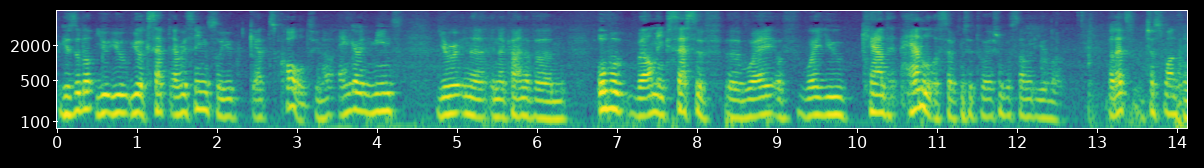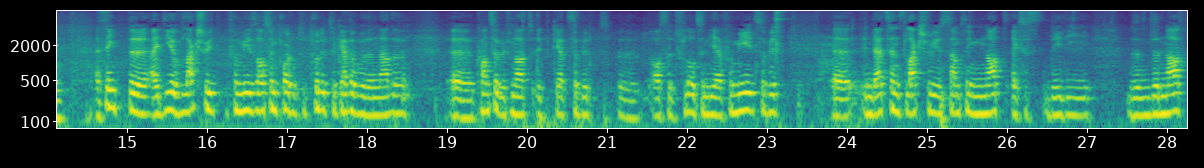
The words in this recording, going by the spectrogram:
because you, you, you, you accept everything so you get cold you know anger means you're in a in a kind of an overwhelming excessive uh, way of where you can't handle a certain situation with somebody you love. But that's just one thing. I think the idea of luxury for me is also important to put it together with another uh, concept. If not it gets a bit uh, also it floats in the air. For me it's a bit uh, in that sense luxury is something not the, the the, the not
